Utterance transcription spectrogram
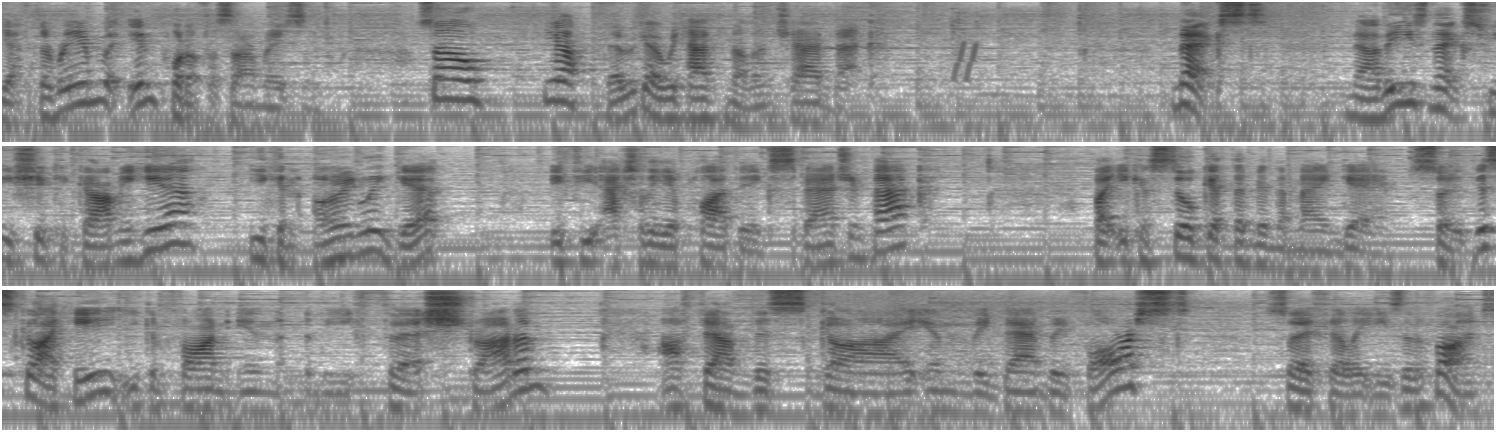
you have to re-input it for some reason. So, yeah, there we go, we have Melon Chan back. Next, now these next few Shikigami here, you can only get if you actually apply the expansion pack, but you can still get them in the main game. So this guy here, you can find in the first stratum. I found this guy in the bamboo forest, so fairly easy to find.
